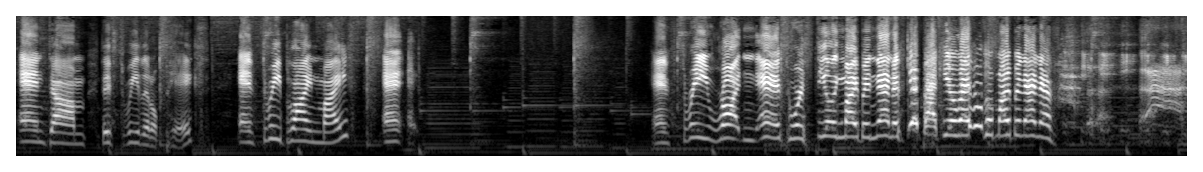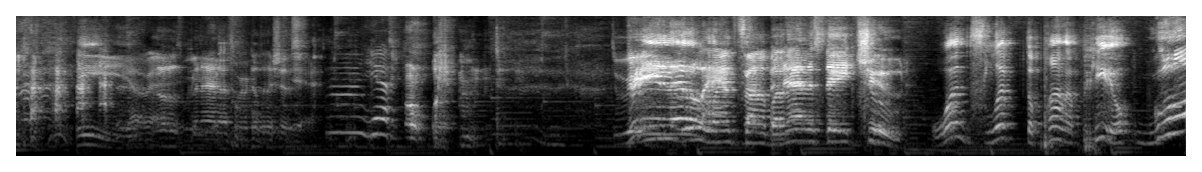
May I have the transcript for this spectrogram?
And, um, there's three little pigs, and three blind mice, and... And three rotten ants who are stealing my bananas! Get back here, rivals, with my bananas! Those bananas were delicious. Mm, yeah. Oh. Three little ants on a banana they chewed. One slipped upon a peel. Whoa!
